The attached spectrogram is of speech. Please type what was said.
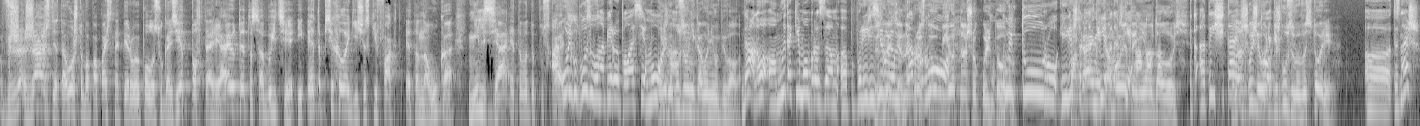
в жа- жажде того, чтобы попасть на первую полосу газет, повторяют это событие. И это психологический факт. Это наука. Нельзя этого А допускать. Ольгу Бузову на первой полосе можно. Ольга Бузова никого не убивала. Да, но э, мы таким образом э, популяризируем Знаете, она добро, просто убьет нашу культуру. Культуру или что Пока Нет, никому подожди, это а- не а- а- удалось. Так, а ты У считаешь, нас были что... Ольги Бузовы в истории. Э, ты знаешь...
